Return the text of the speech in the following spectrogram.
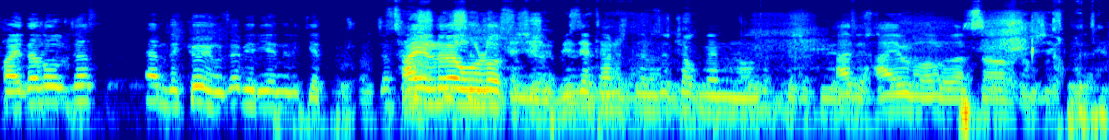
faydalı olacağız hem de köyümüze bir yenilik getirmiş olacağız. Hayırlı ve uğurlu olsun. Biz de tanıştığımıza çok memnun olduk. Teşekkür ederiz. Hadi hayırlı uğurlu olsun. Sağ olun. Teşekkür ederim.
